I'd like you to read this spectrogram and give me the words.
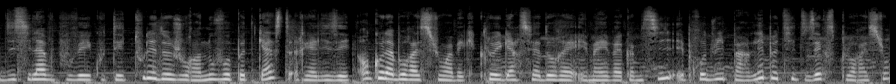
D'ici là, vous pouvez écouter tous les deux jours un nouveau podcast réalisé en collaboration avec Chloé Garcia Doré et Maëva Comsi et produit par Les Petites Explorations.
